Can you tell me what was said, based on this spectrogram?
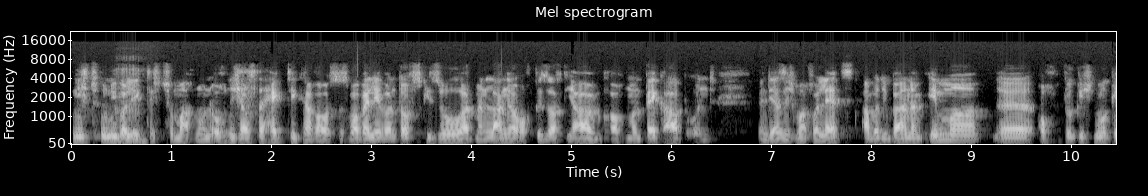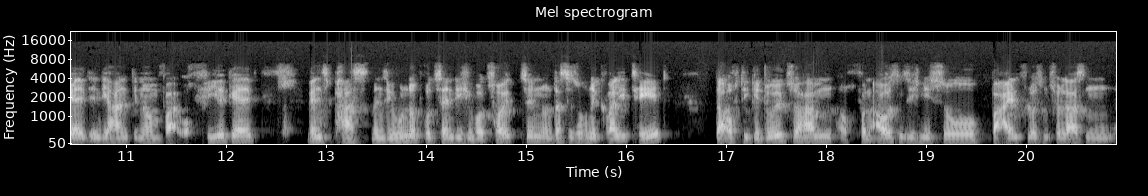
nichts Unüberlegtes zu machen und auch nicht aus der Hektik heraus. Das war bei Lewandowski so, hat man lange auch gesagt, ja, braucht man Backup und wenn der sich mal verletzt. Aber die Bayern haben immer äh, auch wirklich nur Geld in die Hand genommen, auch viel Geld, wenn es passt, wenn sie hundertprozentig überzeugt sind. Und das ist auch eine Qualität da auch die Geduld zu haben, auch von außen sich nicht so beeinflussen zu lassen, äh,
